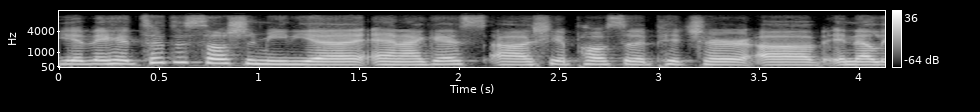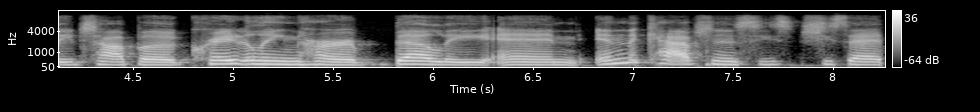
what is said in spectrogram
Yeah, they had took to social media, and I guess uh, she had posted a picture of NLE Choppa cradling her belly, and in the caption, she, she said,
